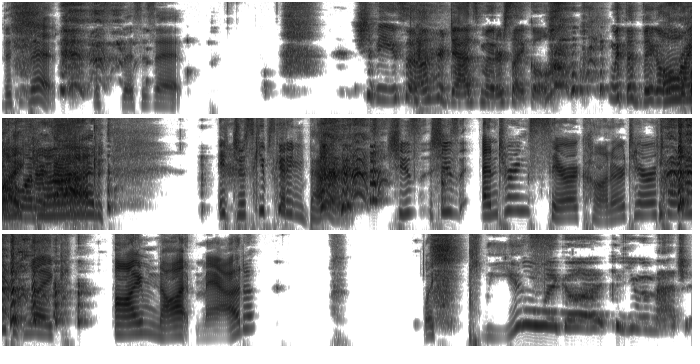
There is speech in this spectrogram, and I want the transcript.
This is it. This, this is it. Chibiusa on her dad's motorcycle with a big old Oh my rifle on her back. It just keeps getting better. she's she's entering Sarah Connor territory, but like I'm not mad. Like, please. Oh my god, can you imagine?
